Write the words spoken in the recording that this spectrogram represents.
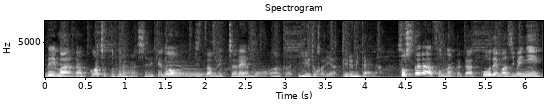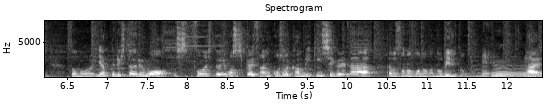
でまあ学校はちょっとフラフラしてるけどうん実はめっちゃねもうなんか家とかでやってるみたいな。そしたらそのなんか学校で真面目にそのやってる人よりもしその人よりもしっかり参考書で完璧にしてくれたら多分その子の方が伸びると思うんで、はい。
